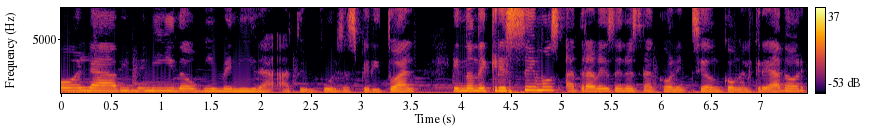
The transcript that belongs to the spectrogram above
Hola, bienvenido, bienvenida a tu impulso espiritual, en donde crecemos a través de nuestra conexión con el Creador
